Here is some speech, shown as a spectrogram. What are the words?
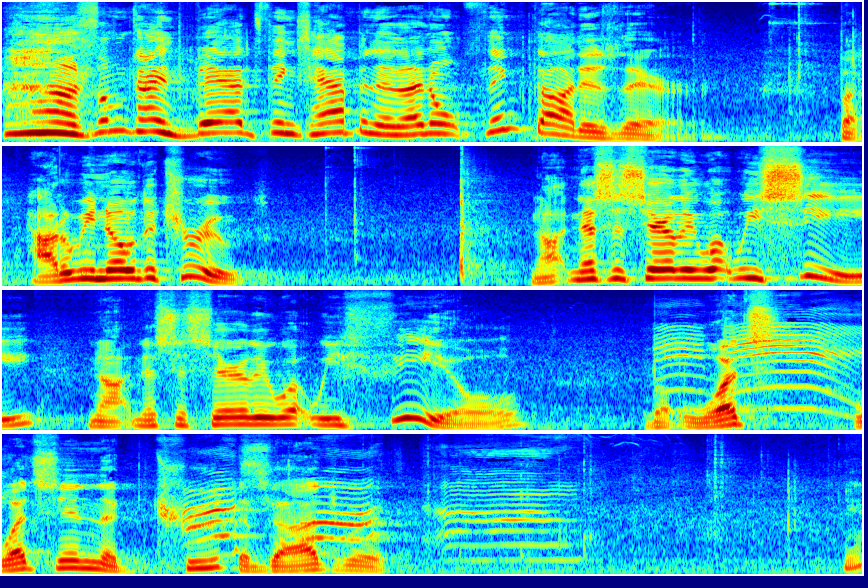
Ah, sometimes bad things happen and I don't think God is there. But how do we know the truth? Not necessarily what we see, not necessarily what we feel, but what's what's in the truth of God's word. Yeah.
